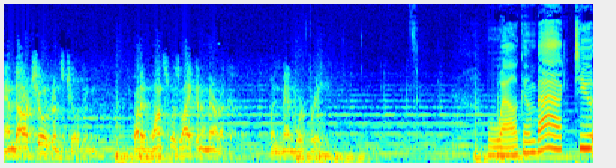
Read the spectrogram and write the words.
and our children's children what it once was like in America when men were free. Welcome back to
